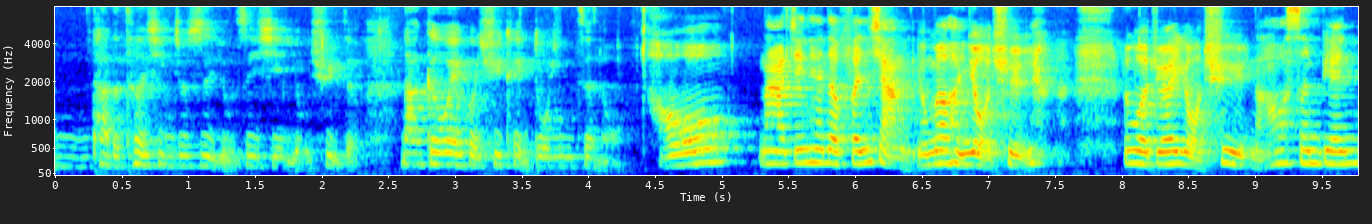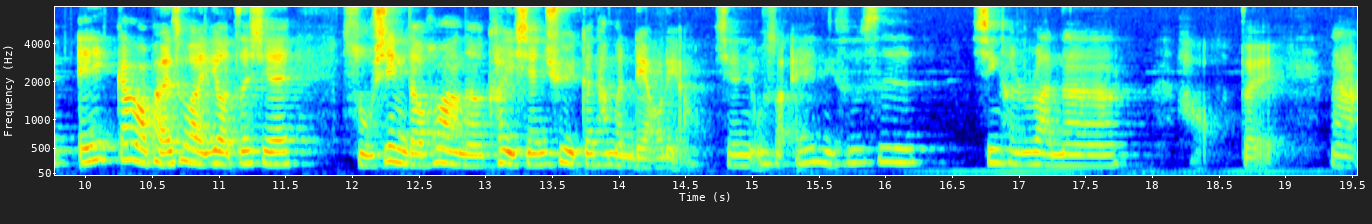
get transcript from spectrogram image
嗯，它的特性就是有这些有趣的，那各位回去可以多印证哦。好哦，那今天的分享有没有很有趣？如果觉得有趣，然后身边诶刚好排出来也有这些属性的话呢，可以先去跟他们聊聊，先我说哎你是不是心很软呐、好，对，那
